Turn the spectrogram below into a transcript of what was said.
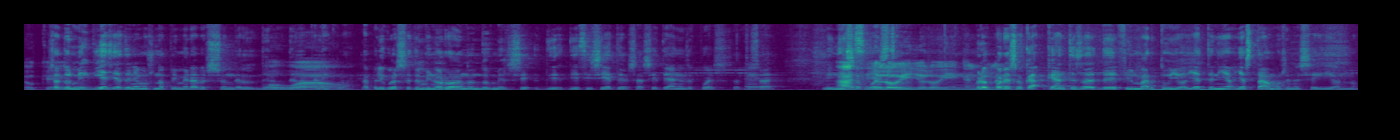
Ok. O sea, 2010 ya tenemos una primera versión del- del- Oh, de la wow. película. La película se terminó rodando en 2017, o sea, siete años después. O sea, tú Eh. sabes. Ah, El inicio sí, yo lo vi, yo lo vi en el... Pero por eso, que, que antes de, de filmar tú y yo ya, tenía, ya estábamos en ese guion, ¿no?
